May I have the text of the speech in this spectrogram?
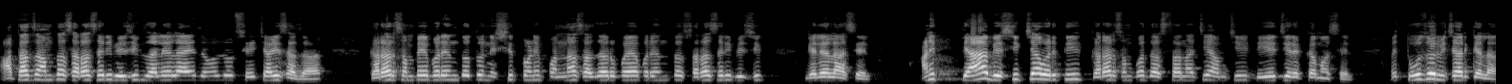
आताच आमचा सरासरी बेसिक झालेला आहे जवळजवळ सेहेचाळीस हजार. करार संपेपर्यंत तो निश्चितपणे पन्नास हजार रुपयापर्यंत सरासरी बेसिक गेलेला असेल. आणि त्या बेसिकच्या वरती करार संपत असतानाची आमची डीएची रक्कम असेल. म्हणजे तो जर विचार केला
